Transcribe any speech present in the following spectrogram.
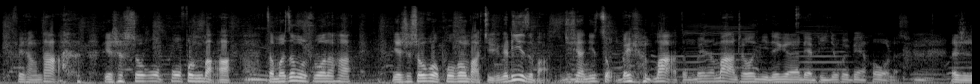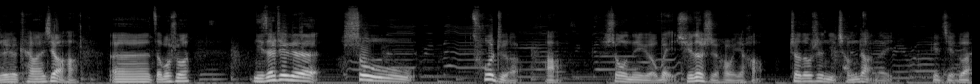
非常大，也是收获颇丰吧啊。嗯怎么这么说呢哈？也是收获颇丰吧。举一个例子吧，就像你总被人骂，总被人骂之后，你那个脸皮就会变厚了。嗯，那只是个开玩笑哈。嗯、怎么说？你在这个受挫折啊、受那个委屈的时候也好，这都是你成长的一个阶段。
